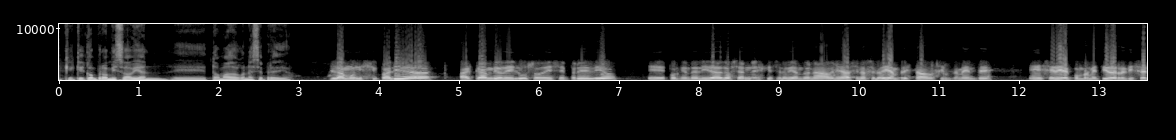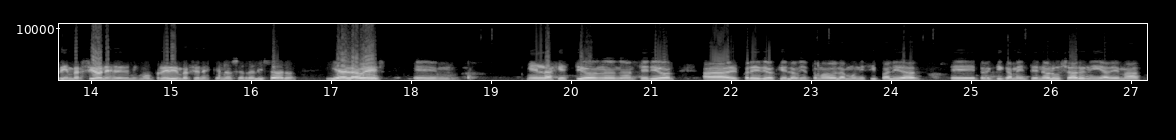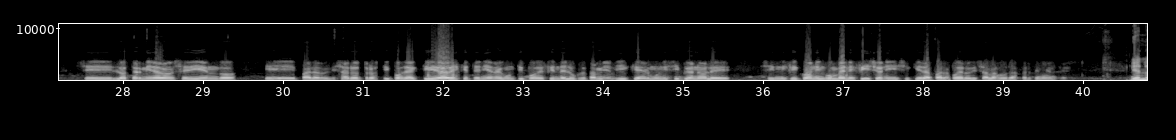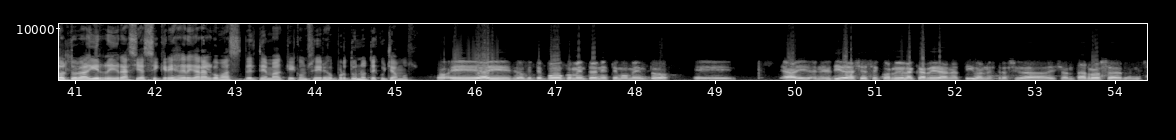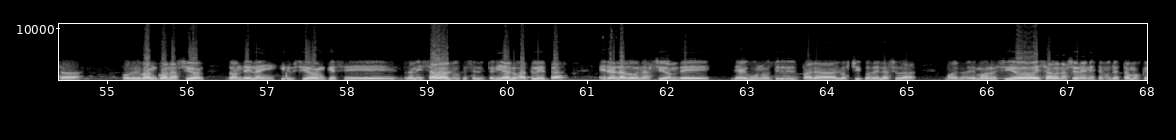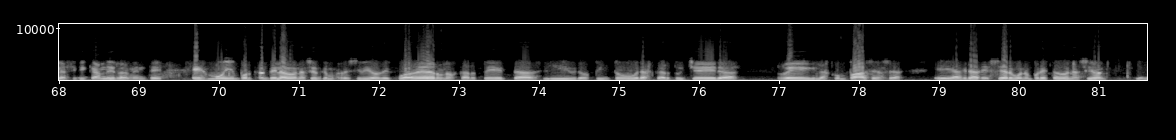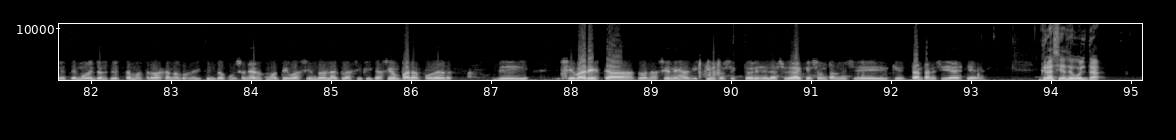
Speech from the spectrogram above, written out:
¿Qué, compromiso habían eh, tomado con ese predio? La municipalidad, a cambio del uso de ese predio, eh, porque en realidad, o sea, no es que se lo habían donado ni nada, sino se lo habían prestado simplemente, eh, se había comprometido a realizar inversiones en el mismo predio, inversiones que no se realizaron, y a la vez en la gestión anterior al predio que lo había tomado la municipalidad, eh, prácticamente no lo usaron y además se lo terminaron cediendo eh, para realizar otros tipos de actividades que tenían algún tipo de fin de lucro también y que el municipio no le significó ningún beneficio ni siquiera para poder realizar las obras pertinentes. Leandro Alto Aguirre, gracias. Si querés agregar algo más del tema que consideres oportuno, te escuchamos. eh, ahí lo que te puedo comentar en este momento, eh, en el día de ayer se corrió la carrera nativa en nuestra ciudad de Santa Rosa, organizada por el Banco Nación, donde la inscripción que se realizaba, lo que se les pedía a los atletas, era la donación de, algún útil para los chicos de la ciudad. Bueno, hemos recibido esa donación, en este momento estamos clasificando y realmente es muy importante la donación que hemos recibido de cuadernos, carpetas, libros, pinturas, cartucheras, reglas, compases, o sea, eh, agradecer bueno por esta donación en este momento estamos trabajando con los distintos funcionarios, como te digo, haciendo la clasificación para poder de, llevar estas donaciones a distintos sectores de la ciudad que son tan, eh, que tantas necesidades tienen. Gracias de vuelta.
